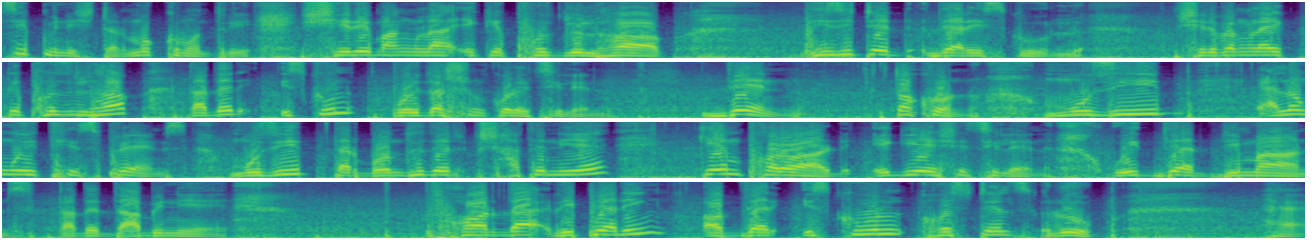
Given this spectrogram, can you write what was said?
চিফ মিনিস্টার মুখ্যমন্ত্রী, Shere Bangla A K Fazlul Huq visited their school Shere Bangla একটি ফজল হক তাদের স্কুল পরিদর্শন করেছিলেন। দেন তখন Mujib along with his friends, Mujib তার বন্ধুদের সাথে নিয়ে কেম ফরওয়ার্ড এগিয়ে এসেছিলেন উইথ দেয়ার ডিমান্ডস তাদের দাবি নিয়ে for the repairing of their school hostels room. হ্যাঁ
